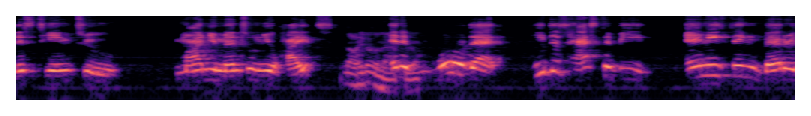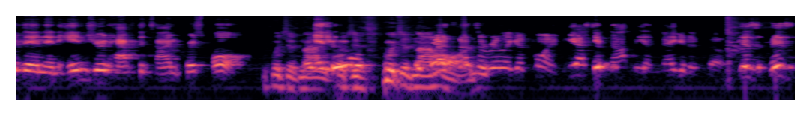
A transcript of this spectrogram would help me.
this team to monumental new heights, No, he doesn't have and to. it's more that he just has to be anything better than an injured half the time Chris Paul. Which is not. And- Which is which is not That's, hard. that's a really good point. He has to not be a negative though. His his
